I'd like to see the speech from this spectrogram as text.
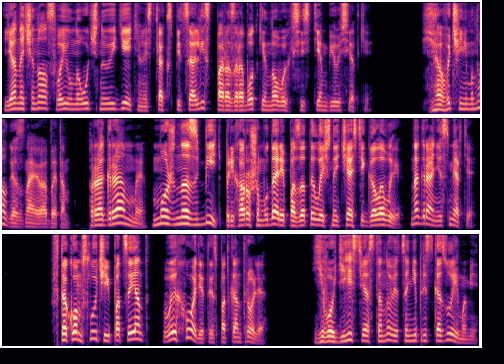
я начинал свою научную деятельность как специалист по разработке новых систем биосетки. Я очень много знаю об этом. Программы можно сбить при хорошем ударе по затылочной части головы на грани смерти. В таком случае пациент выходит из-под контроля. Его действия становятся непредсказуемыми,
